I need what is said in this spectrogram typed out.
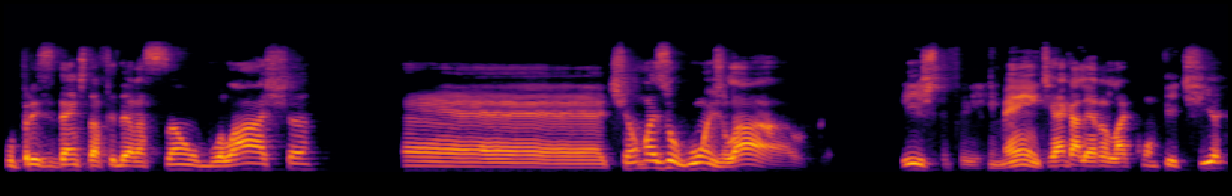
o presidente da federação, o Bolacha, é, tinham mais alguns lá, Christopher, tinha a galera lá que competia,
